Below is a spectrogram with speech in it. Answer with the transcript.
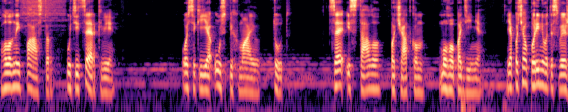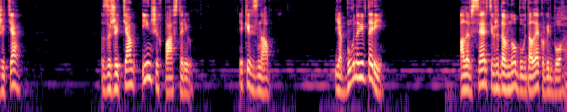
головний пастор у цій церкві? Ось який я успіх маю тут. Це і стало початком мого падіння. Я почав порівнювати своє життя з життям інших пасторів, яких знав. Я був на вівтарі, але в серці вже давно був далеко від Бога.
